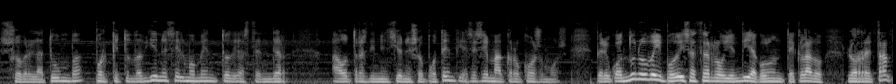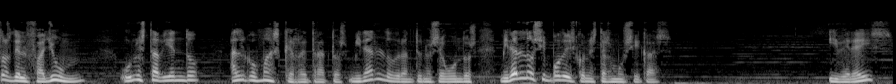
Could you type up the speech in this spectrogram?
sobre la tumba, porque todavía no es el momento de ascender a otras dimensiones o potencias, ese macrocosmos. Pero cuando uno ve, y podéis hacerlo hoy en día con un teclado, los retratos del Fayum, uno está viendo algo más que retratos. Miradlo durante unos segundos, miradlo si podéis con estas músicas. Y veréis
